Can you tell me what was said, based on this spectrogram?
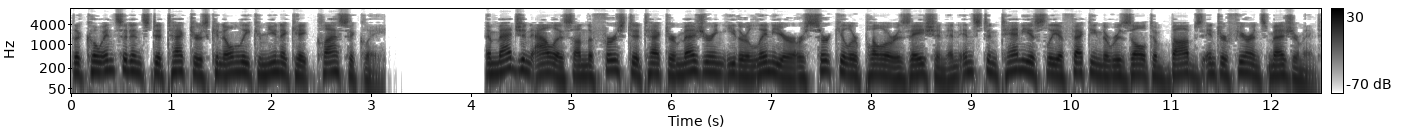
The coincidence detectors can only communicate classically. Imagine Alice on the first detector measuring either linear or circular polarization and instantaneously affecting the result of Bob's interference measurement.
